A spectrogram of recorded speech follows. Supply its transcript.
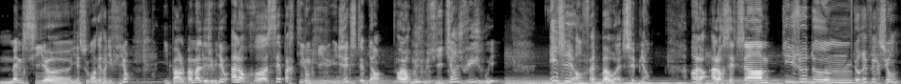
même si il y a souvent des rediffusions. Il parle pas mal des jeux vidéo. Alors, c'est parti. Donc, il, disait que c'était bien. Alors, moi, je me suis dit, tiens, je vais y jouer. Et c'est en fait, bah ouais, c'est bien. Voilà, alors c'est un petit jeu de, de réflexion,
